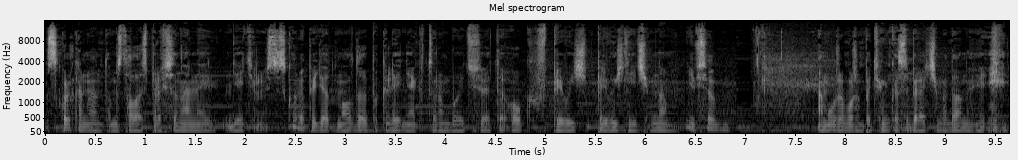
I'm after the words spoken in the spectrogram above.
сколько нам там осталось профессиональной деятельности? Скоро придет молодое поколение, которым будет все это ок в привыч... привычнее, чем нам. И все. А мы уже можем потихоньку собирать чемоданы и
